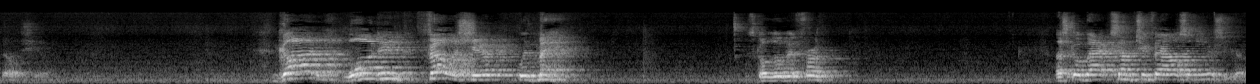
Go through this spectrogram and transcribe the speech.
fellowship. God wanted fellowship with man. Let's go a little bit further. Let's go back some 2,000 years ago.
